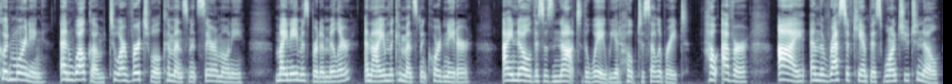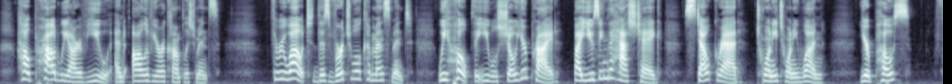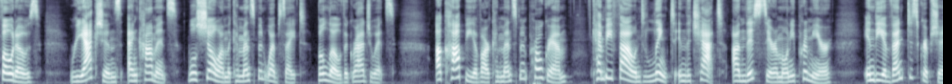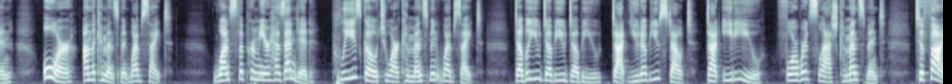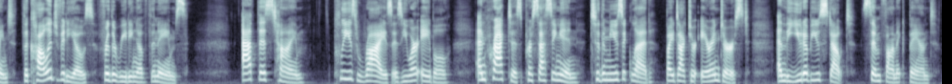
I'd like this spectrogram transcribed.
Good morning, and welcome to our virtual commencement ceremony. My name is Britta Miller, and I am the commencement coordinator. I know this is not the way we had hoped to celebrate. However, I and the rest of campus want you to know how proud we are of you and all of your accomplishments. Throughout this virtual commencement, we hope that you will show your pride by using the hashtag StoutGrad2021. Your posts, photos, reactions, and comments will show on the commencement website below the graduates. A copy of our commencement program can be found linked in the chat on this ceremony premiere, in the event description, or on the commencement website. Once the premiere has ended, please go to our commencement website, www.uwstout.edu forward slash commencement, to find the college videos for the reading of the names. At this time, please rise as you are able and practice processing in to the music led by Dr. Aaron Durst and the UW Stout Symphonic Band.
